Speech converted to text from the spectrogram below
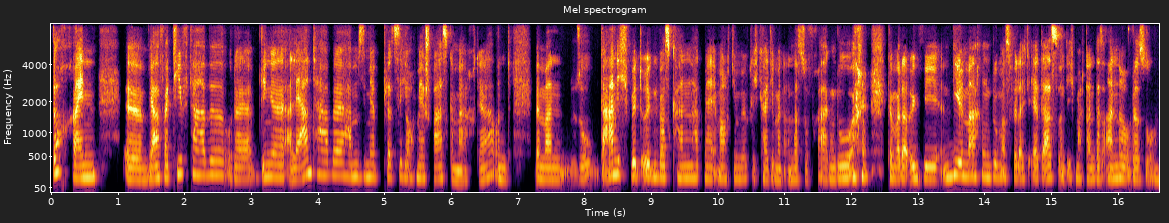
doch rein äh, ja vertieft habe oder Dinge erlernt habe, haben sie mir plötzlich auch mehr Spaß gemacht. Ja, und wenn man so gar nicht mit irgendwas kann, hat man ja immer noch die Möglichkeit, jemand anders zu fragen. Du können wir da irgendwie einen Deal machen? Du machst vielleicht eher das und ich mache dann das andere oder so.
